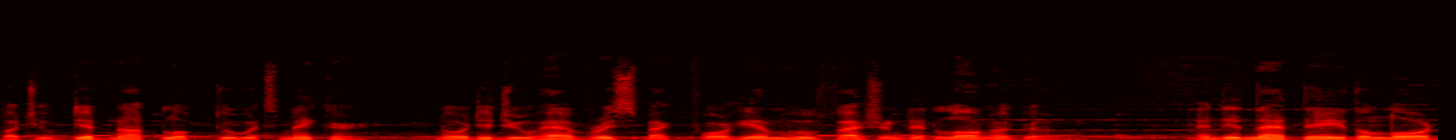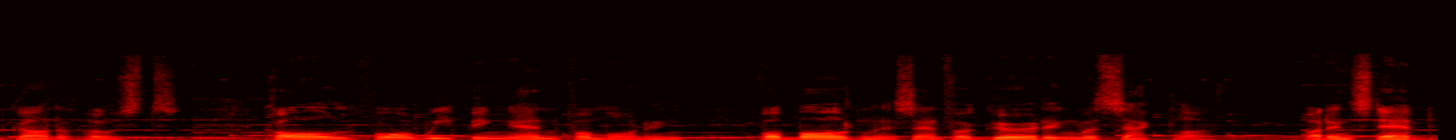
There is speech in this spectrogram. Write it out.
But you did not look to its maker, nor did you have respect for him who fashioned it long ago. And in that day the Lord God of hosts called for weeping and for mourning, for baldness, and for girding with sackcloth. But instead,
